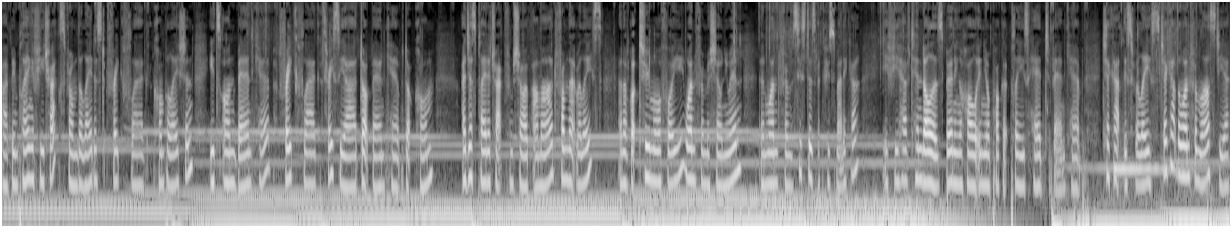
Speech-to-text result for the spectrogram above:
I've been playing a few tracks from the latest Freak Flag compilation. It's on Bandcamp, freakflag3cr.bandcamp.com. I just played a track from Shoaib Ahmad from that release, and I've got two more for you one from Michelle Nguyen and one from Sisters Akousmatica. If you have $10 burning a hole in your pocket, please head to Bandcamp. Check out this release, check out the one from last year,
